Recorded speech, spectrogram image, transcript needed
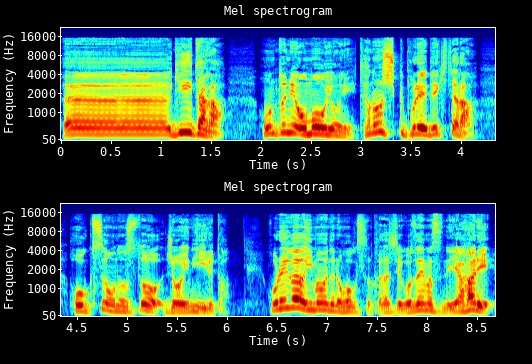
えー、ギータが本当に思うように楽しくプレーできたらホークスはおのずと上位にいると。これが今までのホークスの形でございますんでやはり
